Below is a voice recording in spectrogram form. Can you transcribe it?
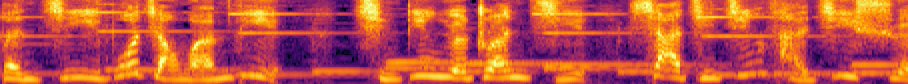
本集已播讲完毕。请订阅专辑，下集精彩继续。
